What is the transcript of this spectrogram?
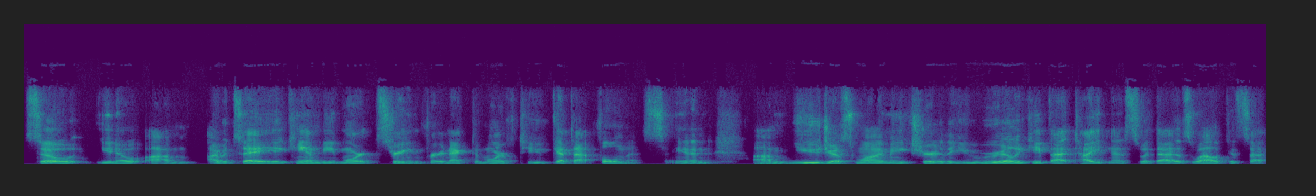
So, you know, um, I would say it can be more extreme for an ectomorph to get that fullness. And um, you just want to make sure that you really keep that tightness with that as well, because uh,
